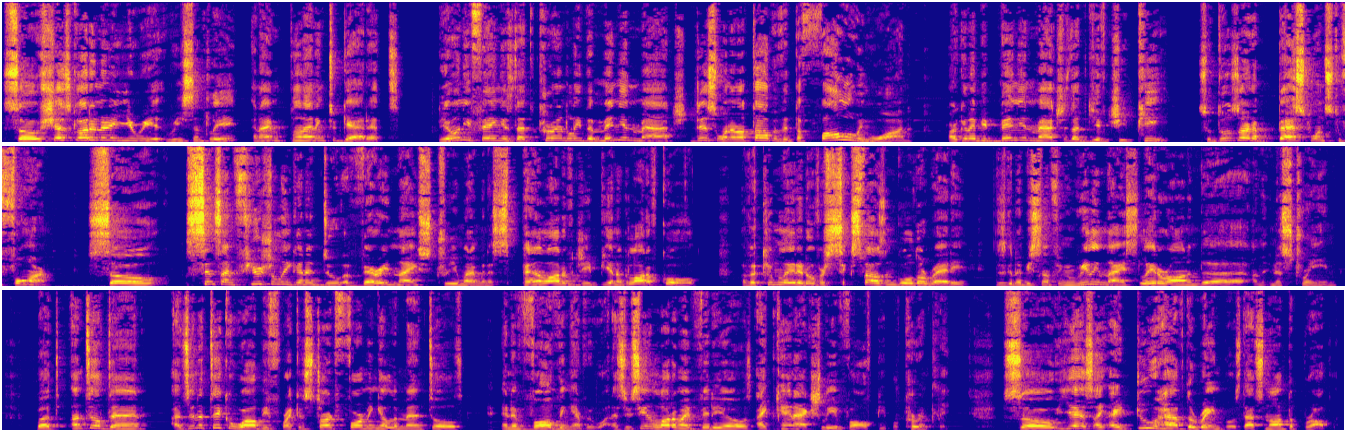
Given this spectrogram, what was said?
So she has gotten an E re recently, and I'm planning to get it. The only thing is that currently the minion match, this one, and on top of it, the following one, are going to be minion matches that give GP. So those are the best ones to farm. So since I'm usually going to do a very nice stream where I'm going to spend a lot of GP and a lot of gold, I've accumulated over 6,000 gold already. There's going to be something really nice later on in the in a stream. But until then, it's going to take a while before I can start farming elementals and evolving everyone. As you've seen in a lot of my videos, I can't actually evolve people currently. So yes, I, I do have the rainbows. That's not the problem.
